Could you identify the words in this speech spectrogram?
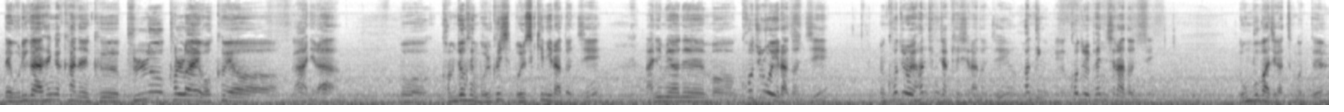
근데 우리가 생각하는 그 블루 컬러의 워크웨어가 아니라 뭐 검정색 몰크, 몰스킨이라든지 아니면은 뭐 코듀로이라든지 코듀로이 헌팅 자켓이라든지 헌팅 코듀로이 팬츠라든지 농부 바지 같은 것들.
